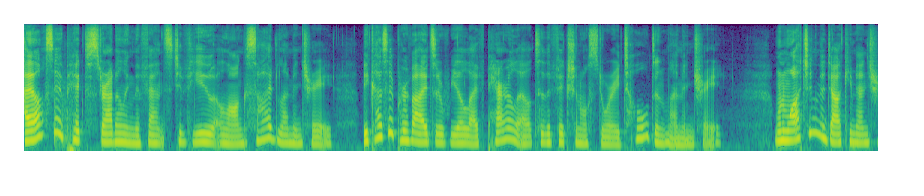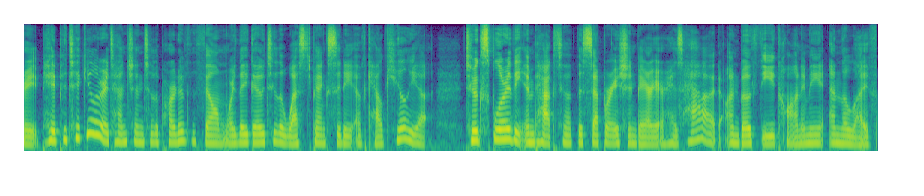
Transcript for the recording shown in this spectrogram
I also picked Straddling the Fence to view alongside Lemon Tree because it provides a real life parallel to the fictional story told in Lemon Tree. When watching the documentary, pay particular attention to the part of the film where they go to the West Bank city of Qalqilia to explore the impact that the separation barrier has had on both the economy and the life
